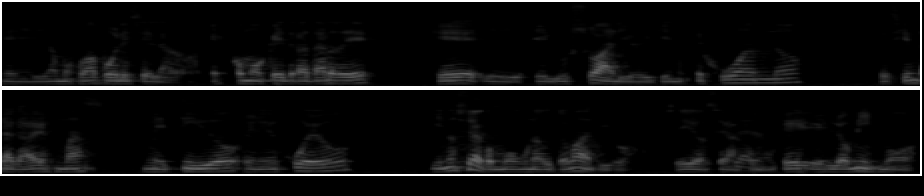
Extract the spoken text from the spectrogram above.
eh, digamos, va por ese lado. Es como que tratar de que el, el usuario y quien esté jugando se sienta cada vez más metido en el juego y no sea como un automático, ¿sí? O sea, Claro. como que es lo mismo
